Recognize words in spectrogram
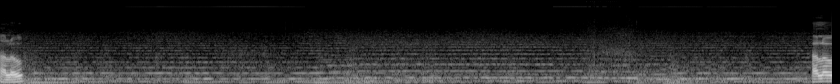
হ্যালো হ্যালো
